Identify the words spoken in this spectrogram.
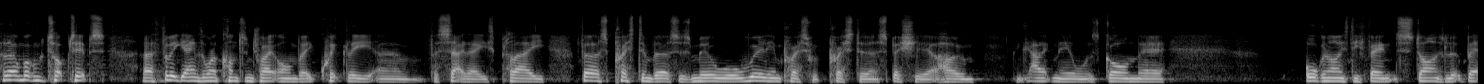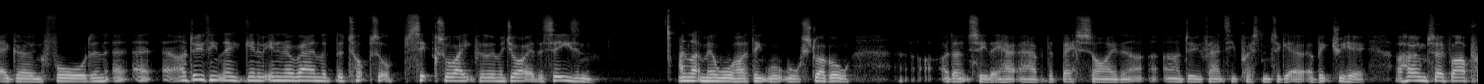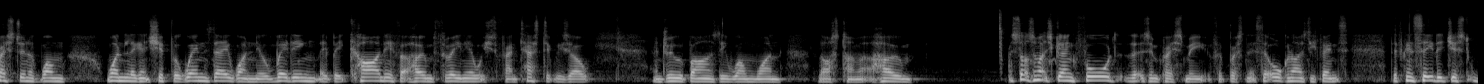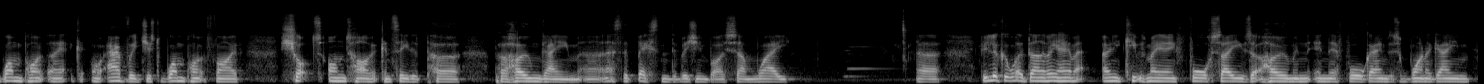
Hello and welcome to Top Tips. Uh, three games I want to concentrate on very quickly um, for Saturday's play. First, Preston versus Millwall. Really impressed with Preston, especially at home. I think Alex Neil has gone there. Organised defence, starting to look better going forward, and, and, and, I do think they're going to be in and around the, the, top sort of six or eight for the majority of the season. Unlike Millwall, I think will, will struggle. I don't see they have the best side, and I, do fancy Preston to get a, victory here. At home so far, Preston have won 1 0 against Sheffield Wednesday, 1 0 Reading. They beat Cardiff at home 3 0, which is a fantastic result, and drew with Barnsley 1 1 last time at home. It's not so much going forward that has impressed me for Preston. It's their organised defence. They've conceded just one point, uh, or average just 1.5 shots on target conceded per per home game. Uh, that's the best in the division by some way. Uh, if you look at what they've done, they only keepers made four saves at home in, in their four games. It's one a game.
